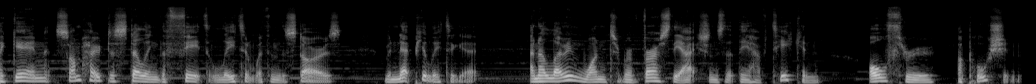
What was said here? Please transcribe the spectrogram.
Again, somehow distilling the fate latent within the stars, manipulating it, and allowing one to reverse the actions that they have taken, all through a potion.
